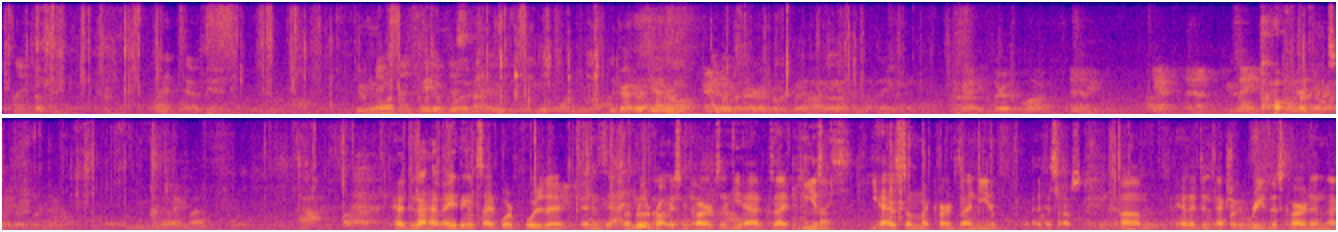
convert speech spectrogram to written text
Plant token. Plant token. You Makes know what? sense Big with this upload. card. General? I don't care. Okay. clear the block. And then, yeah, and I'm saying. Oh, perfect. Had, did not have anything in sideboard before today, and my brother brought me some cards that he had because I he is, Nice. he has some of my cards that I need at his house, um, and I didn't actually read this card, and I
